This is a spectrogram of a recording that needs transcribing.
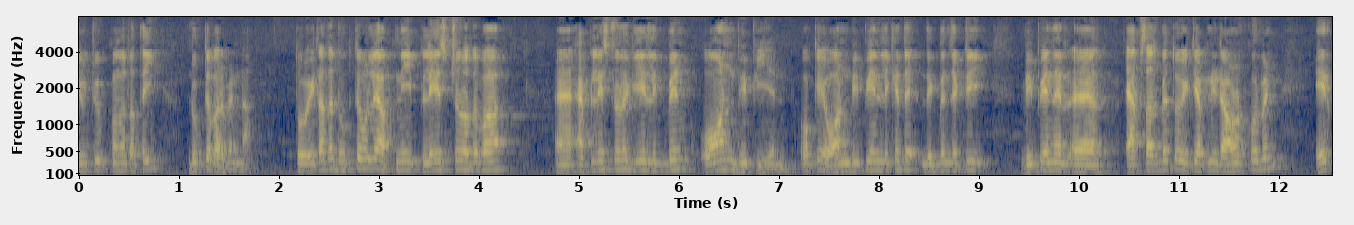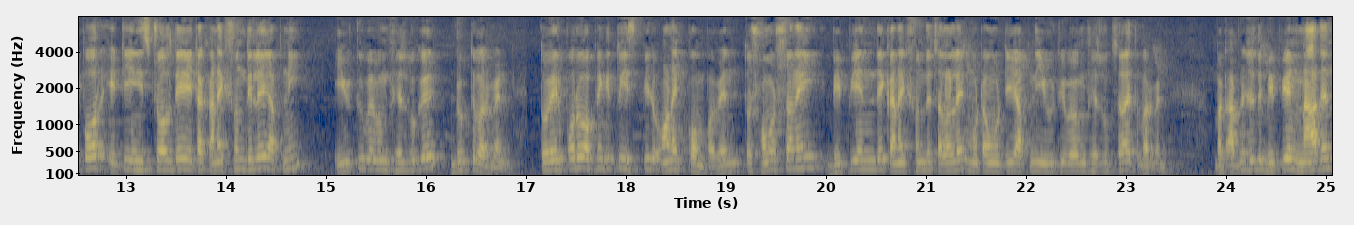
ইউটিউব কোনোটাতেই ঢুকতে পারবেন না। তো এটাতে ঢুকতে হলে আপনি প্লে স্টোর অথবা অ্যাপল স্টোরে গিয়ে লিখবেন one VPN okay one VPN লিখে দেখবেন যে একটি ভিপিএনের অ্যাপস আসবে। তো এটি আপনি ডাউনলোড করবেন। এরপর এটি ইনস্টল দিয়ে এটা কানেকশন দিলেই আপনি ইউটিউব এবং ফেসবুকে ঢুকতে পারবেন। তো এরপরেও আপনি কিন্তু স্পিড অনেক কম পাবেন। তো সমস্যা নেই ভিপিএন দিয়ে কানেকশন দিয়ে চালালে মোটামুটি আপনি ইউটিউব এবং ফেসবুক চালাতে পারবেন। বাট আপনি যদি ভিপিএন না দেন,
